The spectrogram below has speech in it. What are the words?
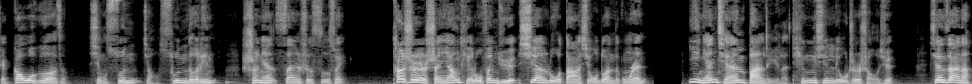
这高个子姓孙，叫孙德林，时年三十四岁。他是沈阳铁路分局线路大修段的工人，一年前办理了停薪留职手续，现在呢。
